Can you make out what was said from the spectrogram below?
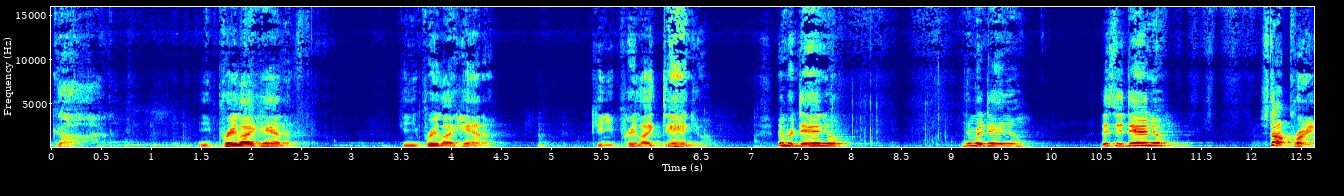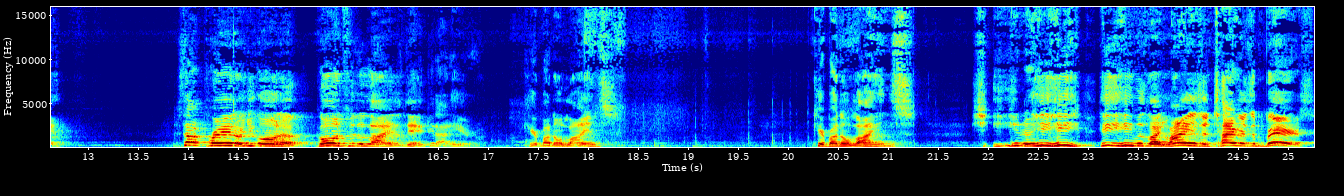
God. Can you pray like Hannah? Can you pray like Hannah? Can you pray like Daniel? Remember Daniel? Remember Daniel? They said, Daniel, stop praying. Stop praying or you're going to go into the lions den. Get out of here. Care about no lions. Care about no lions. You know, he, he, he, he was like lions and tigers and bears.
